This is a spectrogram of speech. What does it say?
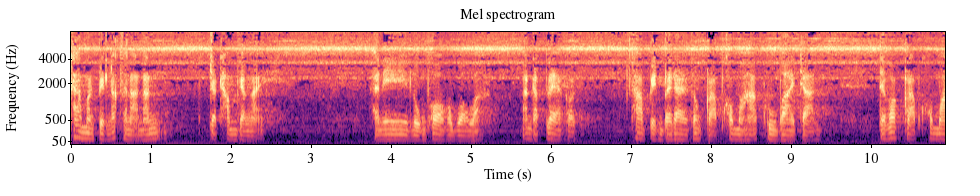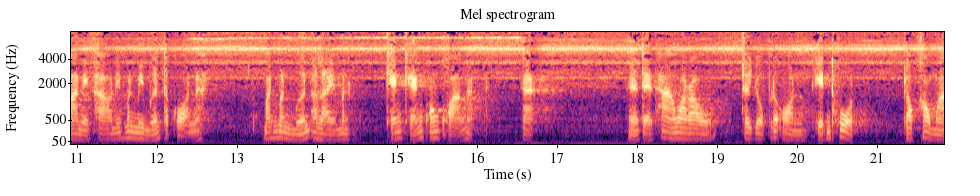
ถ้ามันเป็นลักษณะนั้นจะทำยังไง อันนี้หลวงพ่อก็บอกว่า อันดับแรกก็ถ้าเป็นไปได้ต้องกลับเข้ามาหาครูบาอาจารย์ แต่ว่ากลับเข้ามาในคราวนี้มันไม่เหมือนแต่ก่อนนะมันมันเหมือนอะไรมันแข็งแข็งขวางขวางอะฮะแต่ถ้าว่าเราจะหยบหรืออ่อนเห็นโทษ เราเข้ามา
